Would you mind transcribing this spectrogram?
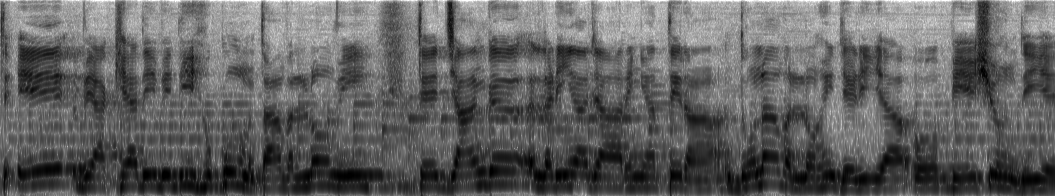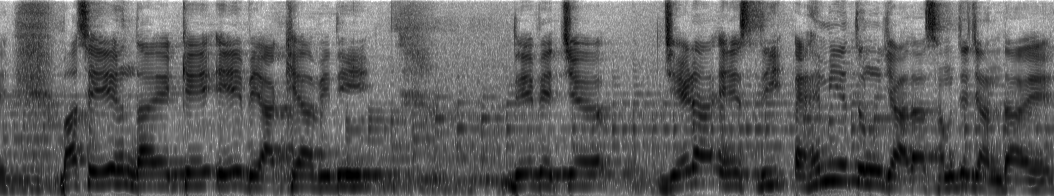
ਤੇ ਇਹ ਵਿਆਖਿਆ ਦੀ ਵਿਧੀ ਹਕੂਮਤਾਂ ਵੱਲੋਂ ਵੀ ਤੇ ਜੰਗ ਲੜੀਆਂ ਜਾ ਰਹੀਆਂ ਧਿਰਾਂ ਦੋਨਾਂ ਵੱਲੋਂ ਹੀ ਜਿਹੜੀ ਆ ਉਹ ਪੇਸ਼ ਹੁੰਦੀ ਹੈ ਬਸ ਇਹ ਹੁੰਦਾ ਹੈ ਕਿ ਇਹ ਵਿਆਖਿਆ ਵਿਧੀ ਦੇ ਵਿੱਚ ਜਿਹੜਾ ਇਸ ਦੀ ਅਹਿਮੀਅਤ ਨੂੰ ਜ਼ਿਆਦਾ ਸਮਝ ਜਾਂਦਾ ਹੈ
